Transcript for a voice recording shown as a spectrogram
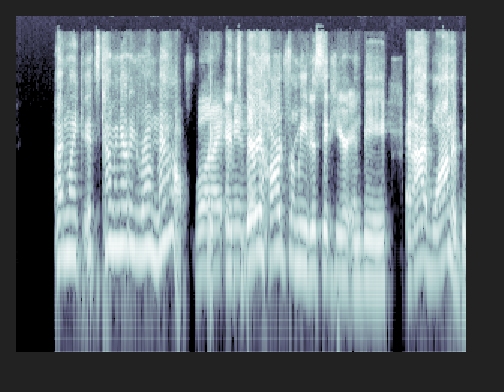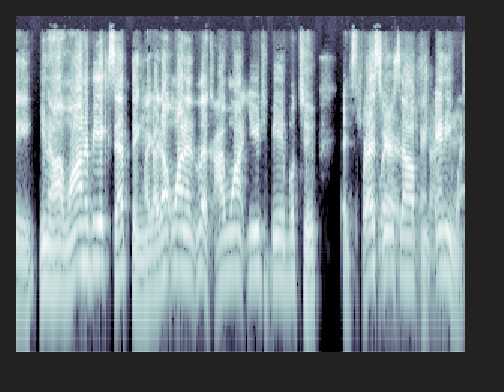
i'm like it's coming out of your own mouth Well, Like, I- I it's mean, very hard for me to sit here and be and i want to be you know i want to be accepting like i don't want to look i want you to be able to express yourself in any way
